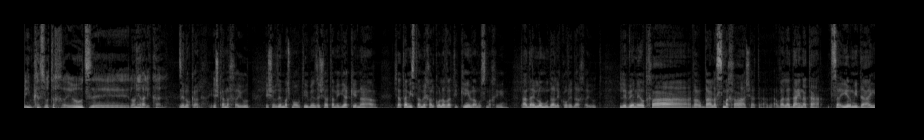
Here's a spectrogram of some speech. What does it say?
עם כזאת אחריות זה לא נראה לי קל. זה לא קל. יש כאן אחריות, יש הבדל משמעותי בין זה שאתה מגיע כנער, שאתה מסתמך על כל הוותיקים והמוסמכים, אתה עדיין לא מודע לכובד האחריות. לבין היותך כבר בעל הסמכה, שאתה, אבל עדיין אתה צעיר מדי,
